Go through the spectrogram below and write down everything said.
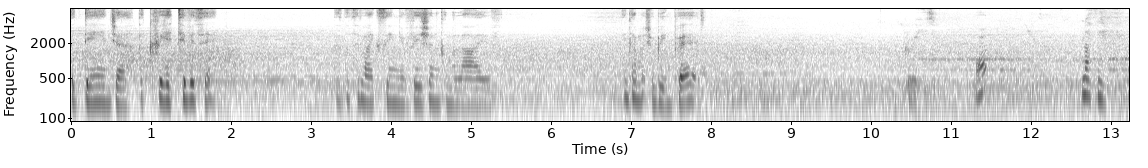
the danger, the creativity. There's nothing like seeing your vision come alive. Think how much you're being paid. Greed. What? Nothing.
